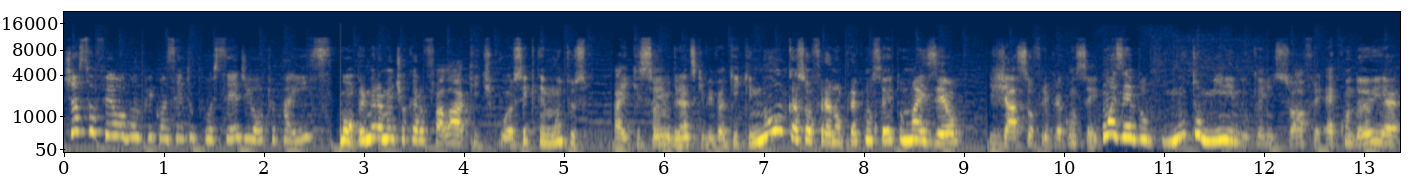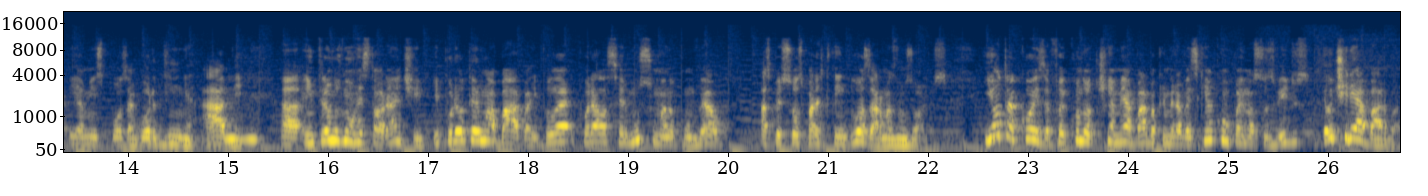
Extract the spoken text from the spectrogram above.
já sofreu algum preconceito por ser de outro país? Bom, primeiramente eu quero falar que, tipo, eu sei que tem muitos aí que são imigrantes que vivem aqui que nunca sofreram preconceito, mas eu já sofri preconceito. Um exemplo muito mínimo que a gente sofre é quando eu e a, e a minha esposa, a gordinha, a Abby, uh, entramos num restaurante e por eu ter uma barba e por, por ela ser muçulmana com véu, as pessoas parecem que têm duas armas nos olhos. E outra coisa foi quando eu tinha minha barba a primeira vez, quem acompanha nossos vídeos, eu tirei a barba.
